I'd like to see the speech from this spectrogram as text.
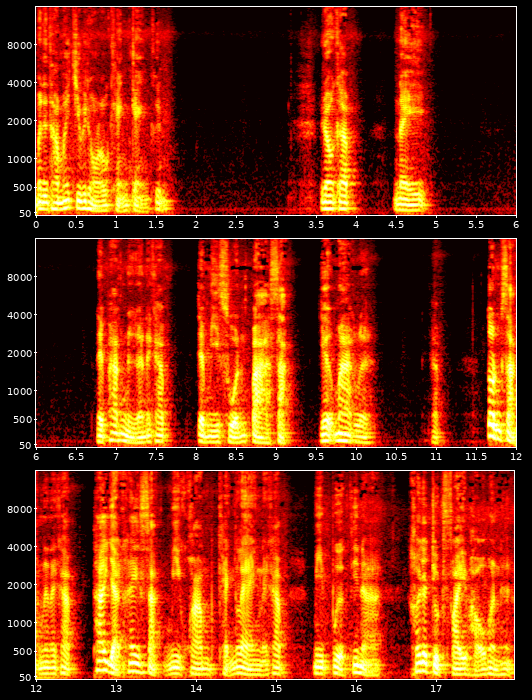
มันจะทำให้ชีวิตของเราแข็งแกร่งขึ้นพี่น้องครับในในภาคเหนือนะครับ จะมีสวนป่าสักเยอะมากเลยนะครับ ต้นสักเนี่ยนะครับ ถ้าอยากให้สักมีความแข็งแรงนะครับ มีเปลือกที่หนา เขาจะจุดไฟเผามันฮะ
